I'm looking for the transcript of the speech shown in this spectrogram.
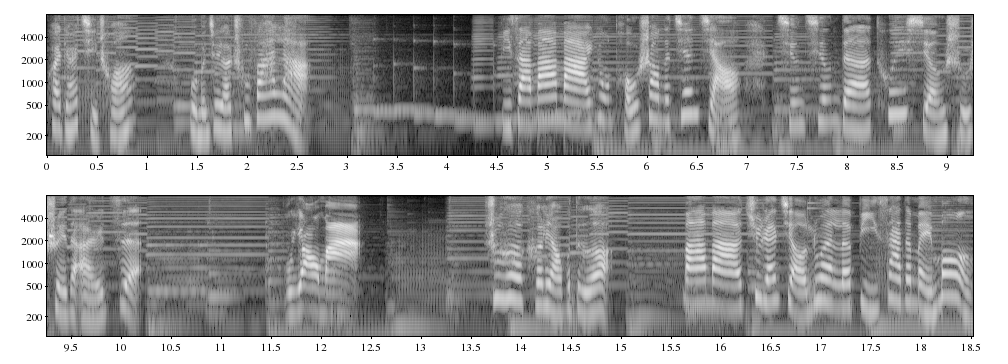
快点起床，我们就要出发啦！比萨妈妈用头上的尖角轻轻地推醒熟睡的儿子。不要嘛！这可了不得！妈妈居然搅乱了比萨的美梦。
